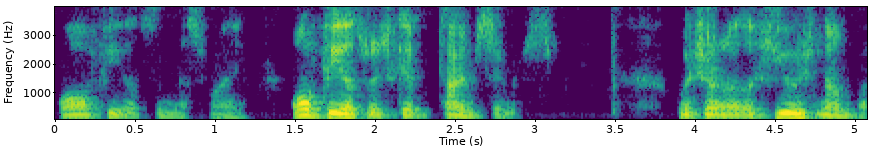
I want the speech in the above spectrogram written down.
all fields in this way. All fields which give time series, which are a huge number.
